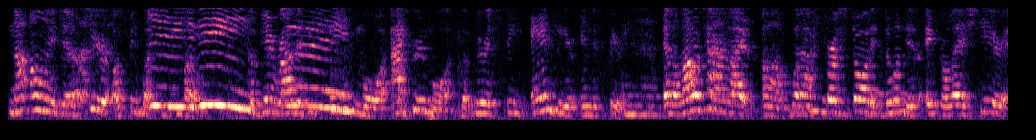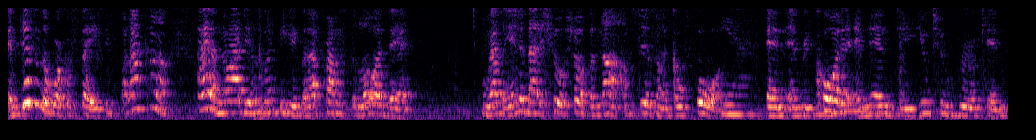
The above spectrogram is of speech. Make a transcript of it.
not only just hear or see what Because again, rather he sees more, I hear more, but we see and hear in the spirit. And a lot of times, like um, when I first started doing this April last year, and this is a work of faith. When I come, I have no idea who's going to be here, but I promise the Lord that whether anybody show show up or not, I'm still going to go forward Yeah. and, and record it, and then the YouTube viewer can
